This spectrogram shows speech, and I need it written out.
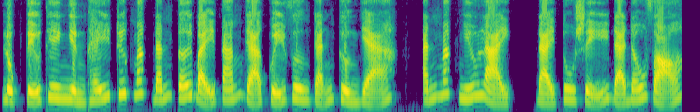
Lục Tiểu Thiên nhìn thấy trước mắt đánh tới bảy tám gã quỷ vương cảnh cường giả, ánh mắt nhíu lại, đại tu sĩ đã đấu võ,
